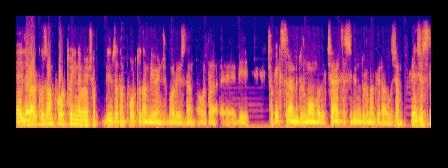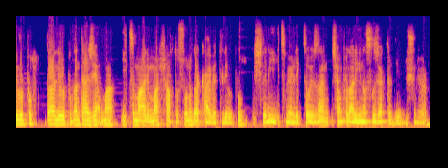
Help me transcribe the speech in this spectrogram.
E, Leverkusen Porto yine böyle çok benim zaten Porto'dan bir oyuncum var o yüzden orada e, bir çok ekstrem bir durum olmadıkça ertesi gün duruma göre alacağım. Rangers Liverpool da Liverpool'dan tercih yapma ihtimalim var. Hafta sonu da kaybetti Liverpool. İşleri iyi gitmiyor ligde. O yüzden Şampiyonlar Ligi nasılacaktır diye düşünüyorum.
